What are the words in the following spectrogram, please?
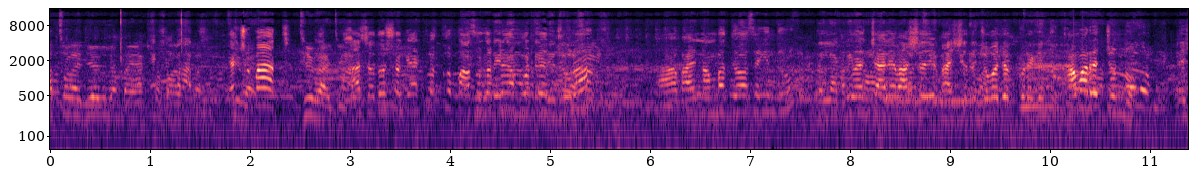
আচ্ছা ভাই দিয়ে দিলাম ভাই একশো পাঁচ। একশো পাঁচ? জি ভাই জি। আচ্ছা দর্শক এক লক্ষ পাঁচ হাজার টাকা পড়বে জোড়া। ভাইয়ের নাম্বার দেওয়া আছে কিন্তু। আপনারা চাইলে ভাইয়ের সাথে ভাইয়ের সাথে যোগাযোগ করে কিন্তু খামারের জন্য এই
